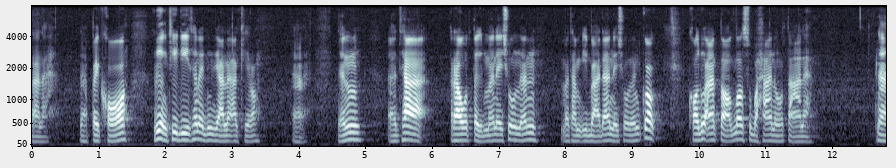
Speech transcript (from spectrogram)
ตานนะไปขอเรื่องที่ดีทั้งในดุนยาและอาคีรอนั้นถ้าเราตื่นมาในช่วงนั้น มาทำอิบาดาในช่วงนั้น ก็ขอดุอาต่ออัลลอฮฺสุบฮานาอัลตาละ นะ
